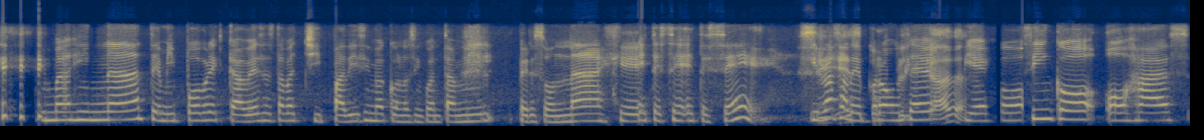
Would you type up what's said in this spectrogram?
Imagínate, mi pobre cabeza estaba chipadísima con los 50 mil personaje, etc, etc. y raza de bronce, viejo, cinco hojas,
